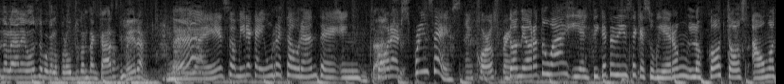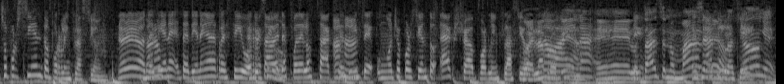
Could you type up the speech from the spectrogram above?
no le da negocio porque los productos están tan caros. Mira. No ¿eh? eso. Mire que hay un restaurante en. Coral Princess. En Coral Springs. Donde ahora tú vas y el ticket te dice que subieron los costos a un 8% por la inflación. No, no, no, No, te, no. Tiene, te tienen el recibo. El Tú recibo. sabes, después de los taxes, Ajá. dice un 8% extra por la inflación. Pues la No, propina, es eh, los Sí. taxes normales, la inflación. eh.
